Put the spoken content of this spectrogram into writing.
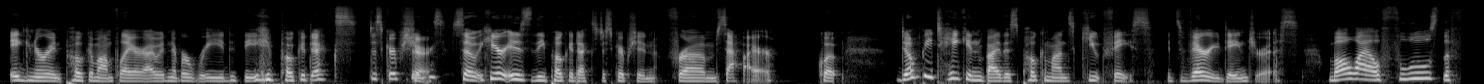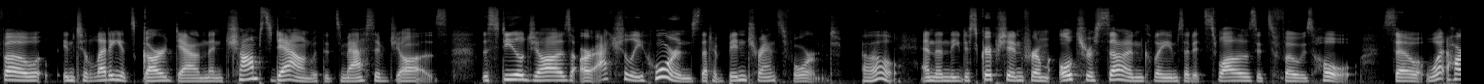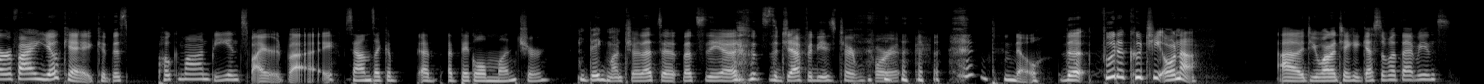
ignorant Pokemon player, I would never read the Pokedex descriptions. So here is the Pokedex description from Sapphire. Quote Don't be taken by this Pokemon's cute face. It's very dangerous. Mawile fools the foe into letting its guard down, then chomps down with its massive jaws. The steel jaws are actually horns that have been transformed. oh, And then the description from Ultra Sun claims that it swallows its foes whole. So, what horrifying yokai could this Pokemon be inspired by? sounds like a, a, a big old muncher. Big Muncher. That's it. That's the uh, that's the Japanese term for it. no. the Futakuchi Ona. Uh, do you want to take a guess of what that means?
